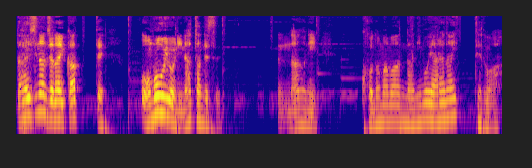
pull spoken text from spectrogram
大事なんじゃないかって思うようになったんです。なのに、このまま何もやらないってのは。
